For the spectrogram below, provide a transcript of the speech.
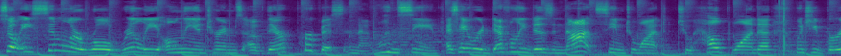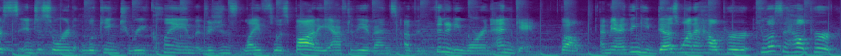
So a similar role really only in terms of their purpose in that one scene, as Hayward definitely does not seem to want to help Wanda when she bursts into Sword looking to reclaim Vision's lifeless body after the events of Infinity War and Endgame. Well, I mean, I think he does want to help her. He wants to help her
